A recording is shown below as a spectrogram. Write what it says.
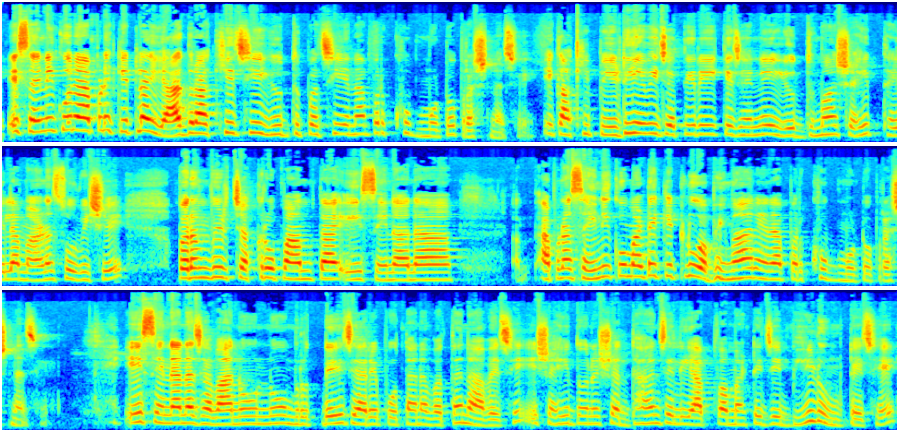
એ સૈનિકોને આપણે કેટલા યાદ રાખીએ છીએ યુદ્ધ પછી? એના પર ખૂબ મોટો પ્રશ્ન છે. એક આખી પેઢી એવી જતી રહી કે જેને યુદ્ધમાં શહીદ થયેલા માણસો વિશે પરમવીર ચક્રો પામતા એ સેનાના, આપણા સૈનિકો માટે કેટલું અભિમાન એના પર ખૂબ મોટો પ્રશ્ન છે. એ સેનાના જવાનોનો મૃતદેહ જ્યારે પોતાના વતન આવે છે, એ શહીદોને શ્રદ્ધાંજલિ આપવા માટે જે ભીડ ઉમટે છે,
